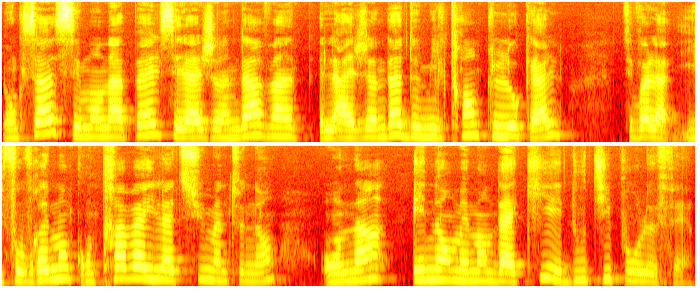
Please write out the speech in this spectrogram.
Donc ça, c'est mon appel, c'est l'agenda, l'agenda 2030 local. C'est voilà, il faut vraiment qu'on travaille là-dessus maintenant. On a énormément d'acquis et d'outils pour le faire.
